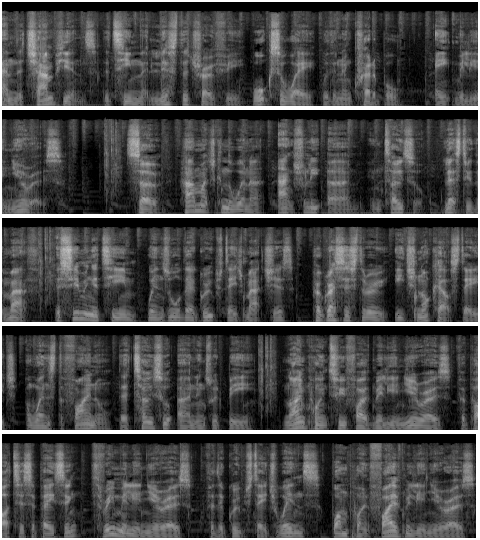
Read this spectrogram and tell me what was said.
And the champions, the team that lifts the trophy, walks away with an incredible 8 million euros. So, how much can the winner actually earn in total? Let's do the math. Assuming a team wins all their group stage matches, progresses through each knockout stage, and wins the final, their total earnings would be 9.25 million euros for participating, 3 million euros for the group stage wins, 1.5 million euros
